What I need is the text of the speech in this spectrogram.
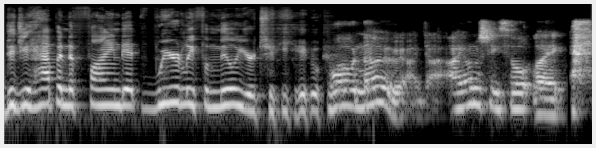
Did you happen to find it weirdly familiar to you? Well, no, I, I honestly thought like,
